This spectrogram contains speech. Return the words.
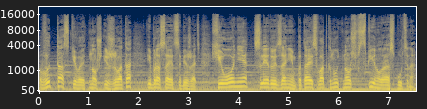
вытаскивает нож из живота и бросается бежать. Хиония следует за ним, пытаясь воткнуть нож в спину Распутина.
